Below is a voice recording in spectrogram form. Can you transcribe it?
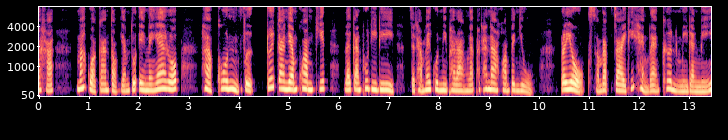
นะคะ มากกว่าการตอกย้ำตัวเองในแง่ลบหากคุณฝึกด้วยการย้ำความคิดและการพูดดีๆ จะทำให้คุณมีพลังและพัฒนาความเป็นอยู่ ประโยคสำหรับใจที่แข็งแรงขึ้นมีดังนี้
